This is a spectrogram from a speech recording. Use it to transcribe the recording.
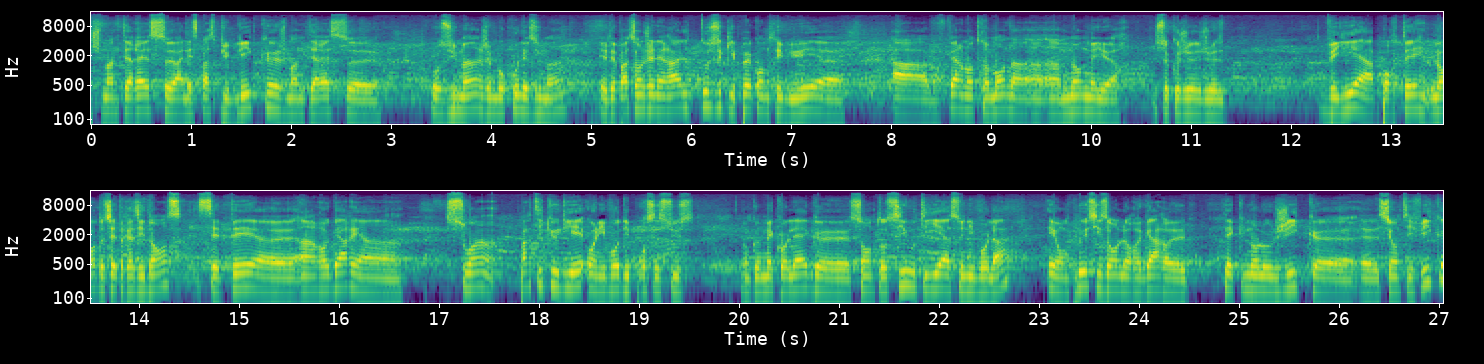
je m'intéresse à l'espace public, je m'intéresse euh, aux humains, j'aime beaucoup les humains. Et de façon générale, tout ce qui peut contribuer euh, à faire notre monde un, monde meilleur. Ce que je, veillais à apporter lors de cette résidence, c'était un regard et un soin particulier au niveau du processus. Donc mes collègues sont aussi outillés à ce niveau-là et en plus ils ont le regard technologique, scientifique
